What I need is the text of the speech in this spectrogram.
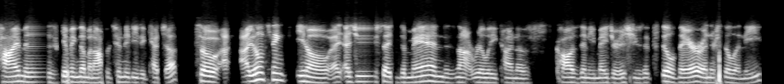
time is giving them an opportunity to catch up. So I, I, don't think you know as you said demand has not really kind of caused any major issues. It's still there and there's still a need.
